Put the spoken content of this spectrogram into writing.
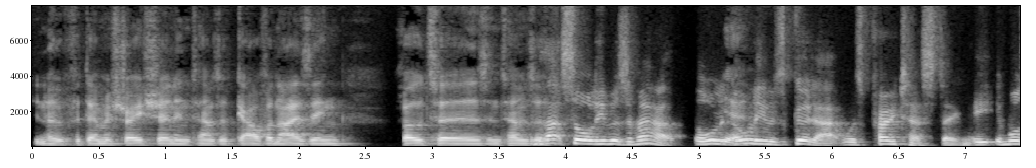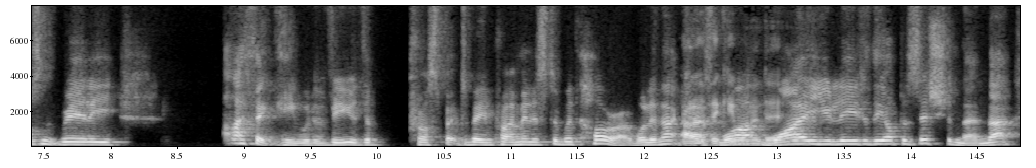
you know for demonstration, in terms of galvanizing voters, in terms But of that's all he was about. All, Yeah. all he was good at was protesting. It wasn't really. I think he would have viewed the prospect of being prime minister with horror. Well, in that case, why, it, why yeah. are you leader of the opposition then? That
